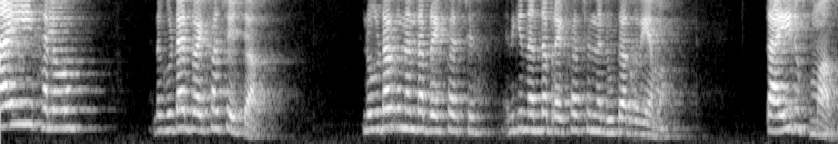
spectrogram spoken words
ഹായ് ഹലോ കൂട്ടുകാർ ബ്രേക്ക്ഫാസ്റ്റ് ചോദിച്ചോ എന്റെ കൂട്ടുകാർക്ക് എന്താ ബ്രേക്ക്ഫാസ്റ്റ് എനിക്ക് എന്താ ബ്രേക്ക്ഫാസ്റ്റ് എന്ന് എന്റെ കൂട്ടുകാർക്ക് അറിയാമോ? തൈര് ഉപ്മാവ്.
